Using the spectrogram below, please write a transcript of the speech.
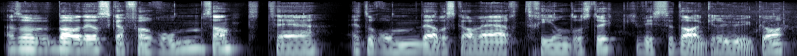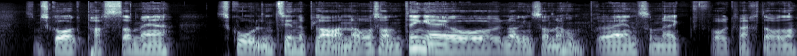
Altså bare det å skaffe rom sant, til et rom der det skal være 300 stykk visse dager i uka, som skal òg passe med skolen sine planer og sånne ting, er jo noen sånne humper i veien som jeg får hvert år, da.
